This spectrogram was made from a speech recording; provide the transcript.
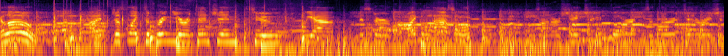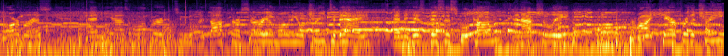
Hello. I'd just like to bring your attention to we have Mr. Michael Haskell, who's on our shade tree board. He's a third generation arborist, and he has offered to adopt our ceremonial tree today, and his business will come and actually provide care for the tree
